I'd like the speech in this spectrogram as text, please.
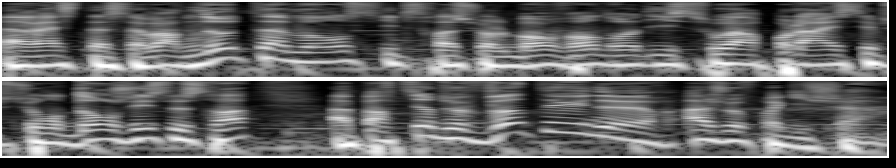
Reste à savoir notamment s'il sera sur le banc vendredi soir pour la réception d'Angers. Ce sera à partir de 21h à Geoffroy Guichard.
